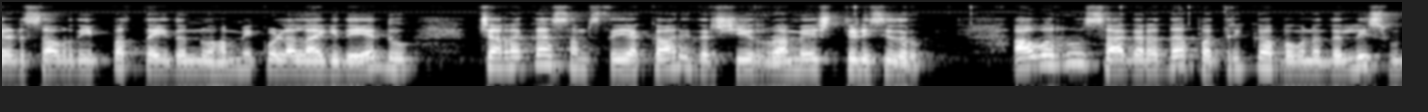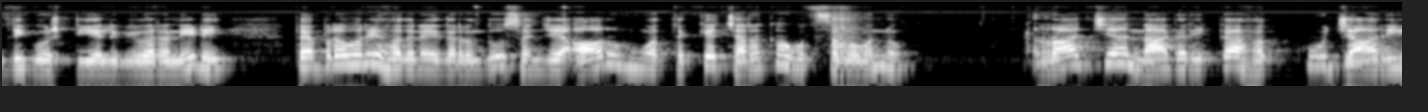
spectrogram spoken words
ಎರಡು ಸಾವಿರದ ಇಪ್ಪತ್ತೈದನ್ನು ಹಮ್ಮಿಕೊಳ್ಳಲಾಗಿದೆ ಎಂದು ಚರಕ ಸಂಸ್ಥೆಯ ಕಾರ್ಯದರ್ಶಿ ರಮೇಶ್ ತಿಳಿಸಿದರು. ಅವರು ಸಾಗರದ ಪತ್ರಿಕಾ ಭವನದಲ್ಲಿ ಸುದ್ದಿಗೋಷ್ಠಿಯಲ್ಲಿ ವಿವರ ನೀಡಿ, ಫೆಬ್ರವರಿ ಹದಿನೈದರಂದು ಸಂಜೆ ಆರು ಮೂವತ್ತಕ್ಕೆ ಚರಕ ಉತ್ಸವವನ್ನು ರಾಜ್ಯ ನಾಗರಿಕ ಹಕ್ಕು ಜಾರಿ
